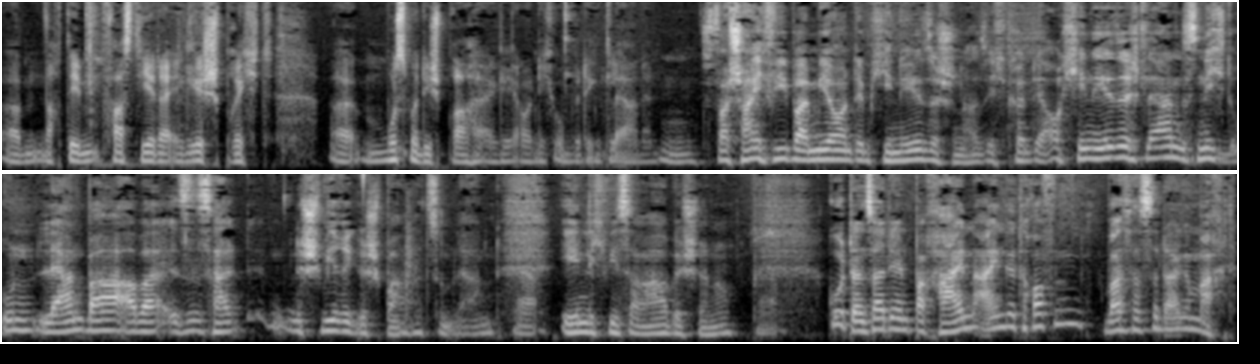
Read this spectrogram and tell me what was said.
ähm, nachdem fast jeder Englisch spricht, äh, muss man die Sprache eigentlich auch nicht unbedingt lernen. Hm. Ist wahrscheinlich wie bei mir und dem Chinesischen. Also ich könnte ja auch Chinesisch lernen, ist nicht unlernbar, aber es ist halt eine schwierige Sprache zum Lernen. Ja. Ähnlich wie das Arabische. Ne? Ja. Gut, dann seid ihr in Bahrain eingetroffen. Was hast du da gemacht?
